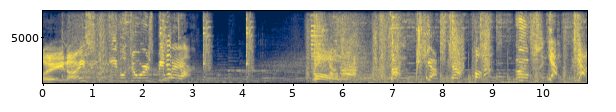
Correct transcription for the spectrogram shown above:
Play nice. Evildoers beware! Roll. Yeah! Oops! Yeah, yeah.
